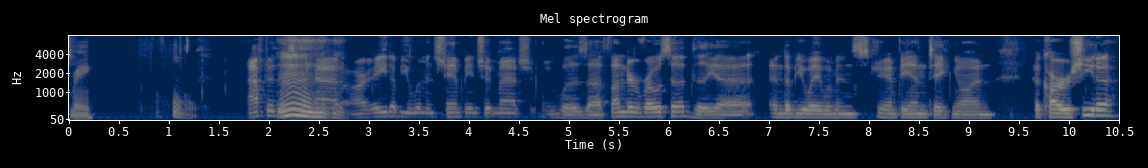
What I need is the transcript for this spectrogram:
this, me. After this, we had our AEW Women's Championship match. It was uh, Thunder Rosa, the uh, NWA Women's Champion, taking on Hikaru Shida.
